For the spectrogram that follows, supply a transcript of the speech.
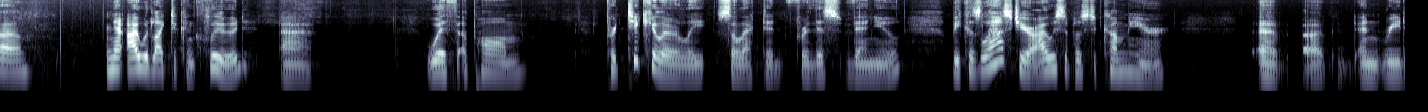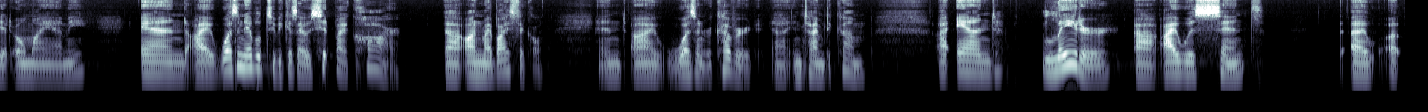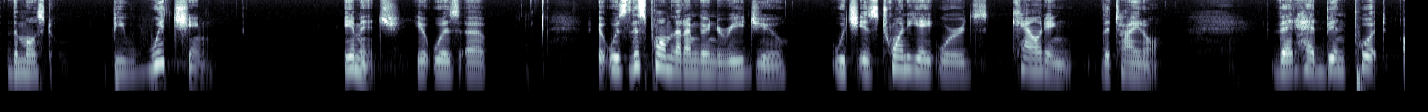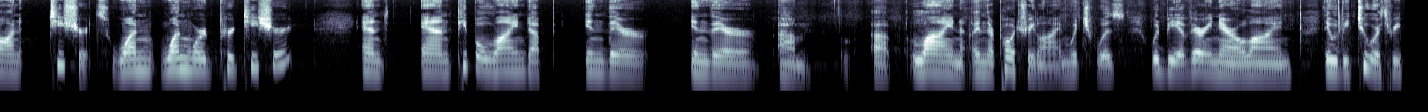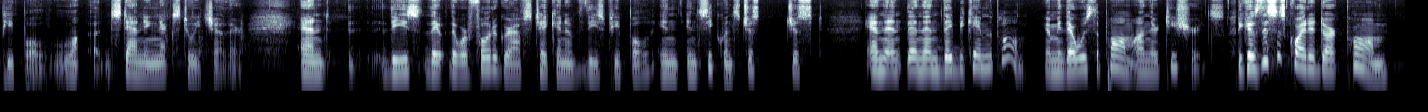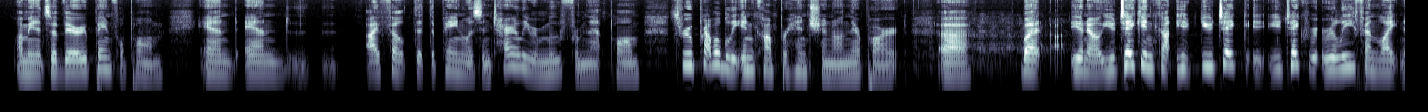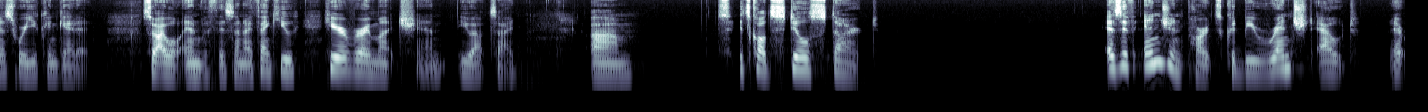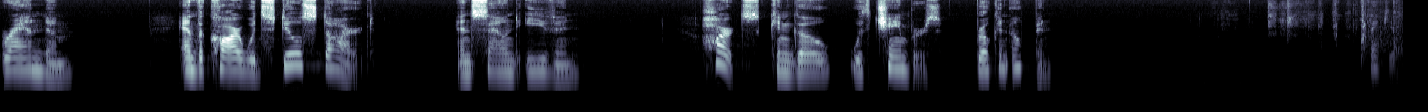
Uh, now, I would like to conclude uh, with a poem particularly selected for this venue because last year I was supposed to come here uh, uh, and read at O Miami, and I wasn't able to because I was hit by a car uh, on my bicycle, and I wasn't recovered uh, in time to come. Uh, and later, uh, I was sent the most bewitching image. It was a it was this poem that I'm going to read you, which is 28 words, counting the title, that had been put on T-shirts, one one word per T-shirt, and and people lined up in their in their um, uh, line in their poetry line, which was would be a very narrow line. There would be two or three people standing next to each other, and these they, there were photographs taken of these people in in sequence, just just and then and then they became the poem. I mean, there was the poem on their T-shirts because this is quite a dark poem. I mean, it's a very painful poem, and and I felt that the pain was entirely removed from that poem through probably incomprehension on their part. Uh, but you know, you take in, you, you take you take relief and lightness where you can get it. So I will end with this, and I thank you here very much, and you outside. Um, it's called Still Start as if engine parts could be wrenched out at random, and the car would still start and sound even. Hearts can go with chambers broken open. Thank you.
